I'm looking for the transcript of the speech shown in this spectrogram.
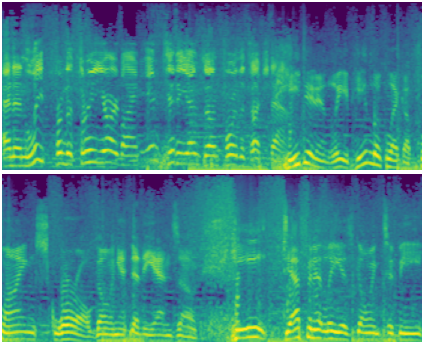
and then leap from the three yard line into the end zone for the touchdown. He didn't leap. He looked like a flying squirrel going into the end zone. He definitely is going to be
